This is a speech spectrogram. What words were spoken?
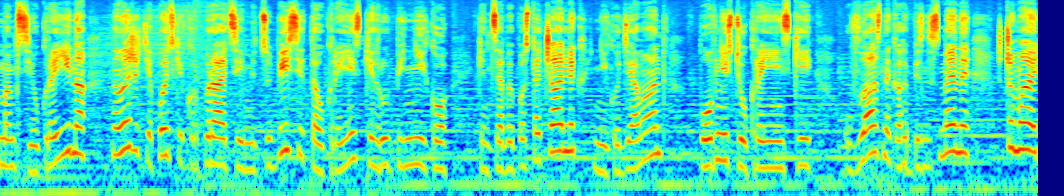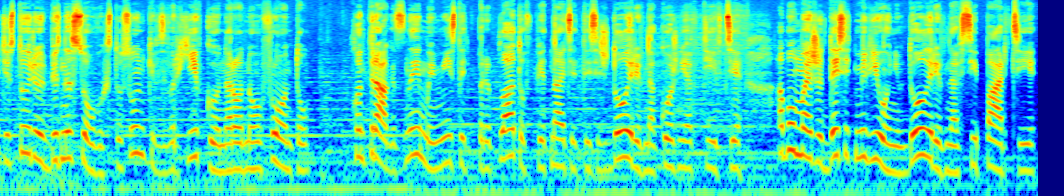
ММС Україна належить японській корпорації Mitsubishi та українській групі Ніко. Кінцевий постачальник Ніко Діамант повністю український. У власниках бізнесмени, що мають історію бізнесових стосунків з верхівкою Народного фронту. Контракт з ними містить переплату в 15 тисяч доларів на кожній автівці або майже 10 мільйонів доларів на всі партії.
